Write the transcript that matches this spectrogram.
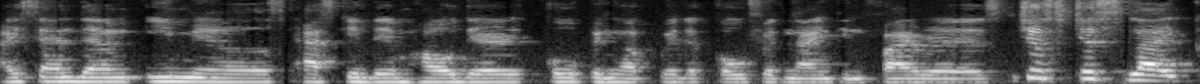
I send them emails asking them how they're coping up with the COVID 19 virus. Just, just like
